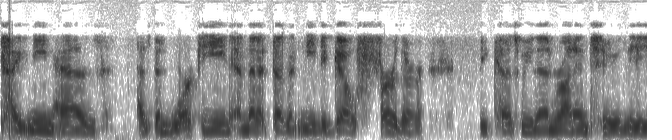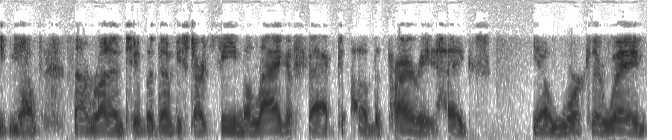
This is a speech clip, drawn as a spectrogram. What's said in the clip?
tightening has has been working and that it doesn't need to go further because we then run into the you know not run into but then we start seeing the lag effect of the prior rate hikes you know, work their way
